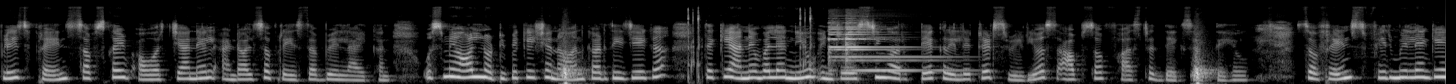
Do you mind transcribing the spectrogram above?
please friends subscribe our channel and also press the bell icon उसमें ऑल नोटिफिकेशन ऑन कर दीजिएगा, ताकि आने वाला न्यू इंटरेस्टिंग और टेक रिलेटेड वीडियोस आप सब फास्ट देख सकते हो। सो so फ्रेंड्स फिर मिलेंगे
